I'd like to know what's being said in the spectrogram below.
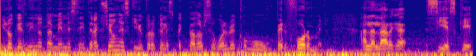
Y lo que es lindo también de esta interacción es que yo creo que el espectador se vuelve como un performer. A la larga, si es que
